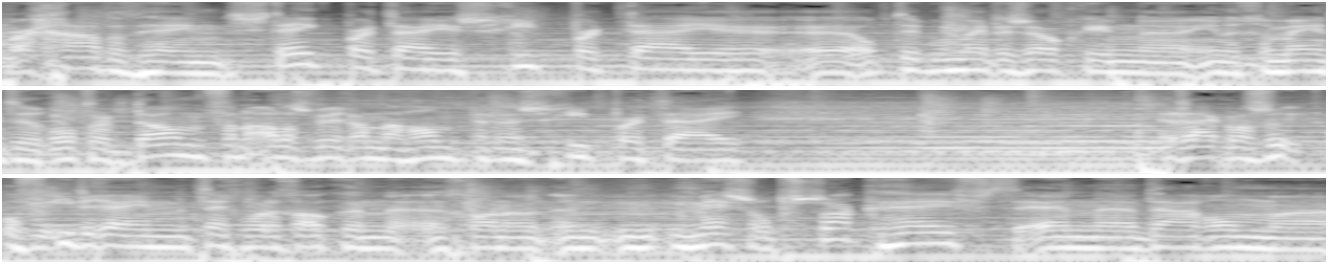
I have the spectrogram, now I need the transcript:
waar gaat het heen? Steekpartijen, schietpartijen. Eh, op dit moment is ook in, eh, in de gemeente Rotterdam van alles weer aan de hand met een schietpartij. Het lijkt wel alsof iedereen tegenwoordig ook een, een- gewoon een, een mes op zak heeft. En eh, daarom eh,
